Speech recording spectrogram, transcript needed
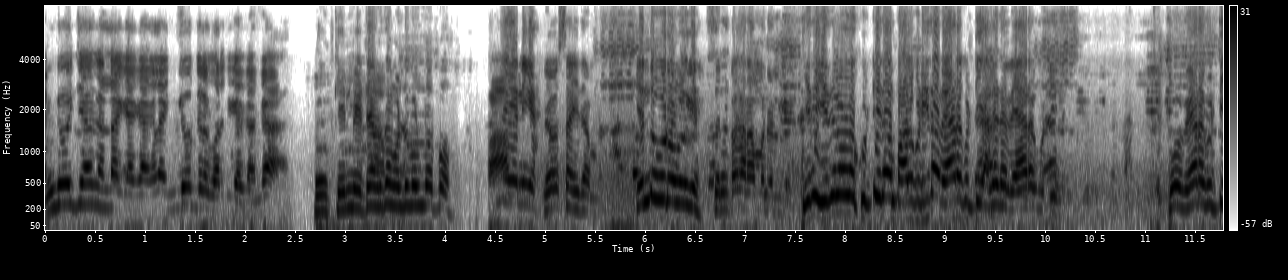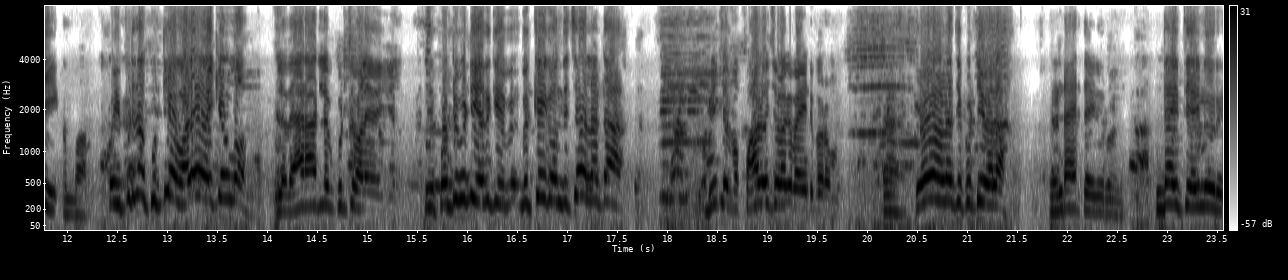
அங்க வச்சா நல்லா கேட்காங்களா? இங்க வந்து குறைச்சு கேட்காங்க. ஓகே இனிமே தான் கொண்டு போகணும் நீங்க? விவசாயி தான் எந்த ஊர் உங்களுக்கு? இது இதுல உள்ள குட்டி தான் பால் குட்டி தான் வேற குட்டி? அல்ல வேற குட்டி. ஓ வேற குட்டி. ஓ இப்படிதான் குட்டியை வளைய வைக்கணுமோ? இல்ல வேற ஆட்டுல குடிச்சு வளைய வைக்கல இது பொட்டு குட்டி எதுக்கு? வி- விக்கைக்கு வந்துச்சா இல்லாட்டா? வீட்டுல இப்ப பால் வச்சு வளர்க்க வாங்கிட்டு போறோம். எவ்வளவு அண்ணாச்சி குட்டி விலை? ரெண்டாயிரத்தி ஐநூறு ரெண்டாயிரத்தி ஐநூறு.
